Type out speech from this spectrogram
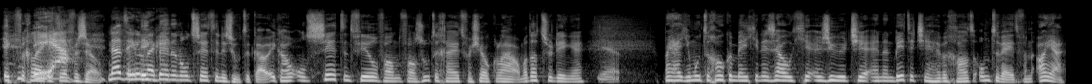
Ik vergelijk het even zo. Natuurlijk. Ik ben een ontzettende zoete kou. Ik hou ontzettend veel van, van zoetigheid, van chocola, allemaal dat soort dingen. Ja. Maar ja, je moet toch ook een beetje een zoutje, een zuurtje en een bittertje hebben gehad om te weten van, oh ja,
